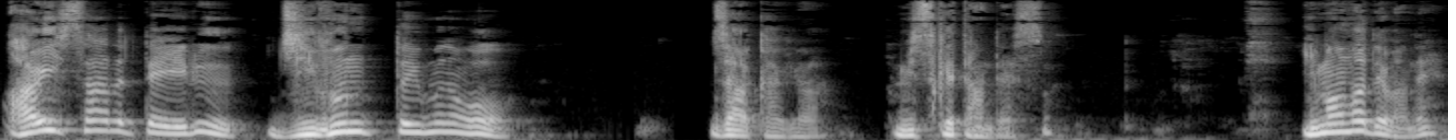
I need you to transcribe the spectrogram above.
愛されている自分というものをザーカイは見つけたんです。今まではね、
